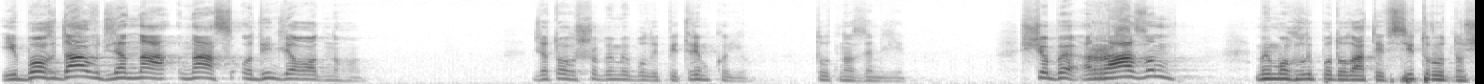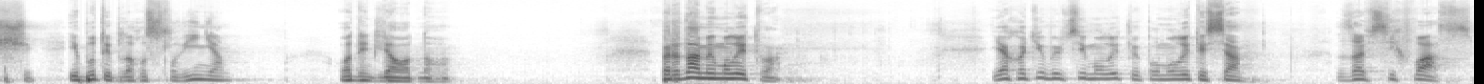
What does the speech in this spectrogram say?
І Бог дав для нас один для одного, для того, щоб ми були підтримкою тут на землі. Щоб разом ми могли подолати всі труднощі і бути благословінням один для одного. Перед нами молитва. Я хотів би в цій молитві помолитися за всіх вас.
